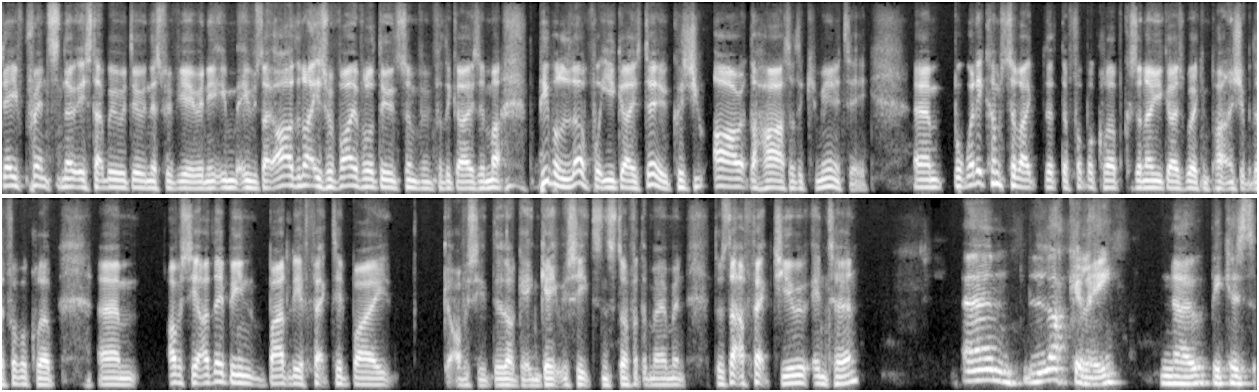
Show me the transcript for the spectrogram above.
Dave Prince noticed that we were doing this with you, and he, he was like, "Oh, the nineties revival are doing something for the guys." And people love what you guys do because you are at the heart of the community. Um, but when it comes to like the, the football club, because I know you guys work in partnership with the football club, um, obviously, are they being badly affected by? Obviously, they're not getting gate receipts and stuff at the moment. Does that affect you in turn? Um, luckily, no, because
